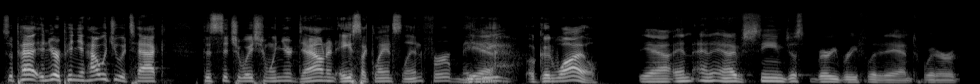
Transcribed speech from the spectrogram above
So, Pat, in your opinion, how would you attack this situation when you're down an ace like Lance Lynn for maybe yeah. a good while? Yeah, and, and, and I've seen just very briefly today on Twitter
